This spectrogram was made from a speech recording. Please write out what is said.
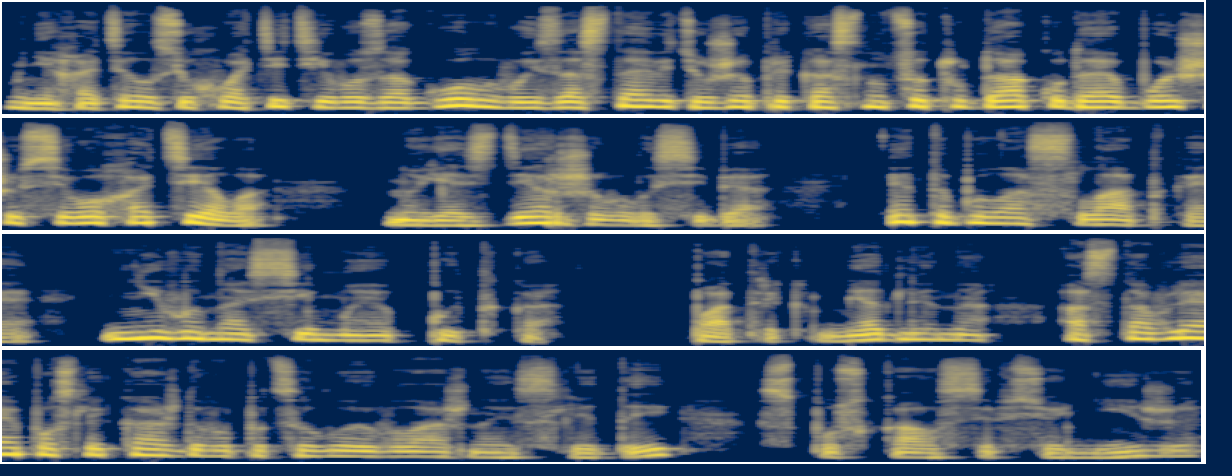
Мне хотелось ухватить его за голову и заставить уже прикоснуться туда, куда я больше всего хотела — но я сдерживала себя. Это была сладкая, невыносимая пытка. Патрик медленно, оставляя после каждого поцелуя влажные следы, спускался все ниже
